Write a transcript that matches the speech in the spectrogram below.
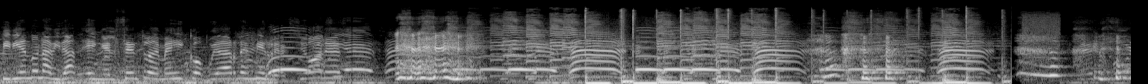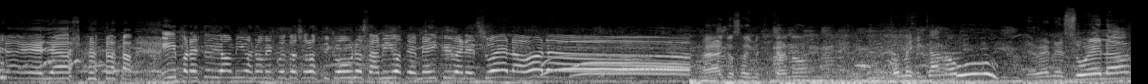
viviendo Navidad en el centro de México. Voy a darles mis reacciones. y para este video, amigos, no me encuentro solo, estoy con unos amigos de México y Venezuela. ¡Hola! Ah, yo soy mexicano. Soy mexicano, uh, de Venezuela,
